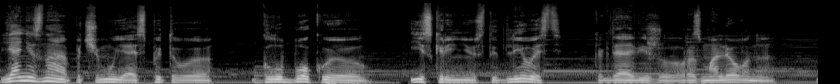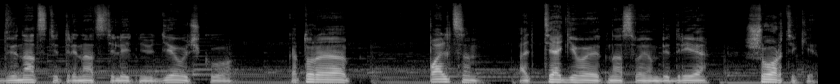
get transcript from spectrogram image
Я не знаю, почему я испытываю глубокую искреннюю стыдливость, когда я вижу размалеванную 12-13-летнюю девочку, которая пальцем оттягивает на своем бедре шортики,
